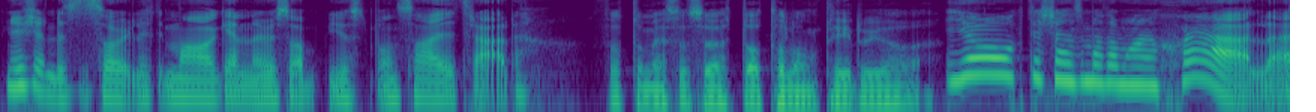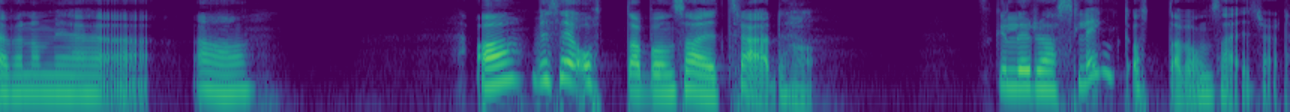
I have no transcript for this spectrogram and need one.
Nu kändes det sorgligt i magen när du sa just bonsai-träd. För att de är så söta och tar lång tid att göra. Ja, och det känns som att de har en själ, även om jag... Ja, ja vi säger åtta bonsai-träd. Ja. Skulle du ha slängt åtta bonsai-träd?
